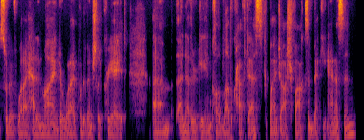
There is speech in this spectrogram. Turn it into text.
sort of what I had in mind or what I would eventually create. Um, another game called lovecraft Lovecraftesque by Josh Fox and Becky Annison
